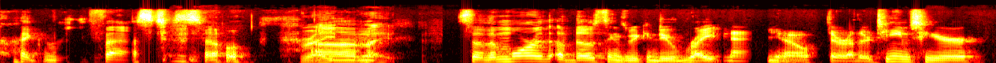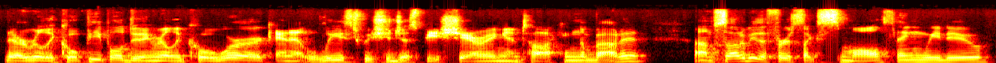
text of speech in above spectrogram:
like really fast. So, right, um, right. So the more of those things we can do right now, you know, there are other teams here. There are really cool people doing really cool work, and at least we should just be sharing and talking about it. Um, so that'll be the first like small thing we do,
